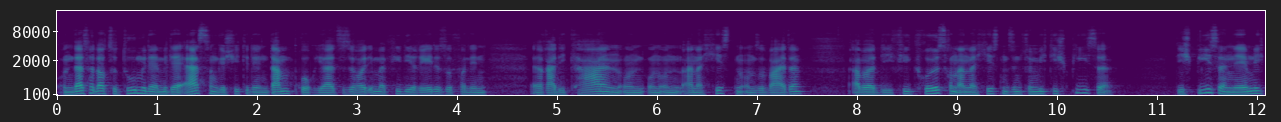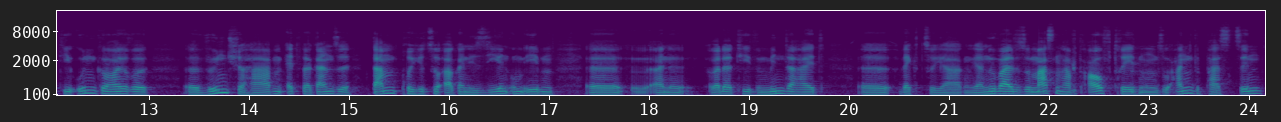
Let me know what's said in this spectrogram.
Und das hat auch zu tun mit der, mit der ersten Geschichte, den Dammbruch, ja. Es ist ja heute immer viel die Rede so von den äh, Radikalen und, und, und Anarchisten und so weiter. Aber die viel größeren Anarchisten sind für mich die Spießer. Die Spießer nämlich, die ungeheure äh, Wünsche haben, etwa ganze Dammbrüche zu organisieren, um eben äh, eine relative Minderheit äh, wegzujagen. Ja, nur weil sie so massenhaft auftreten und so angepasst sind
